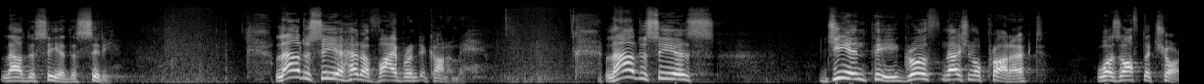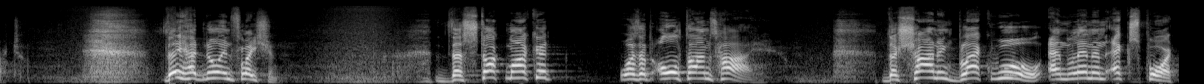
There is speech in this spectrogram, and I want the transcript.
Laodicea, the city. Laodicea had a vibrant economy. Laodicea's GNP, gross national product, was off the chart. They had no inflation. The stock market was at all times high. The shining black wool and linen export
